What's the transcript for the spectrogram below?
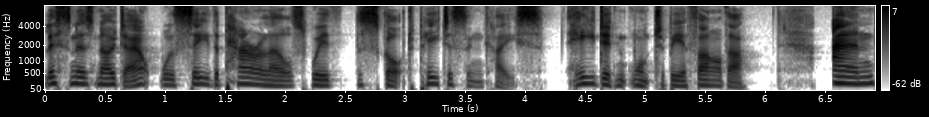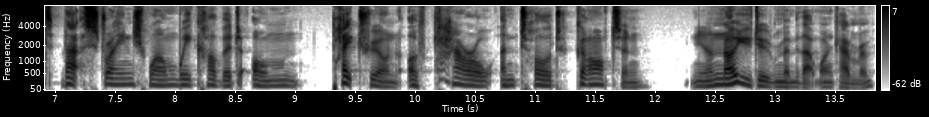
Listeners, no doubt, will see the parallels with the Scott Peterson case. He didn't want to be a father. And that strange one we covered on Patreon of Carol and Todd Garton. You know, I know you do remember that one, Cameron.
